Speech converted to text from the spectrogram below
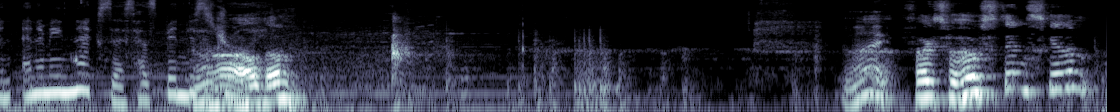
An enemy nexus has been Oh, destroyed. well done. Right. Thanks for hosting, Skillum.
